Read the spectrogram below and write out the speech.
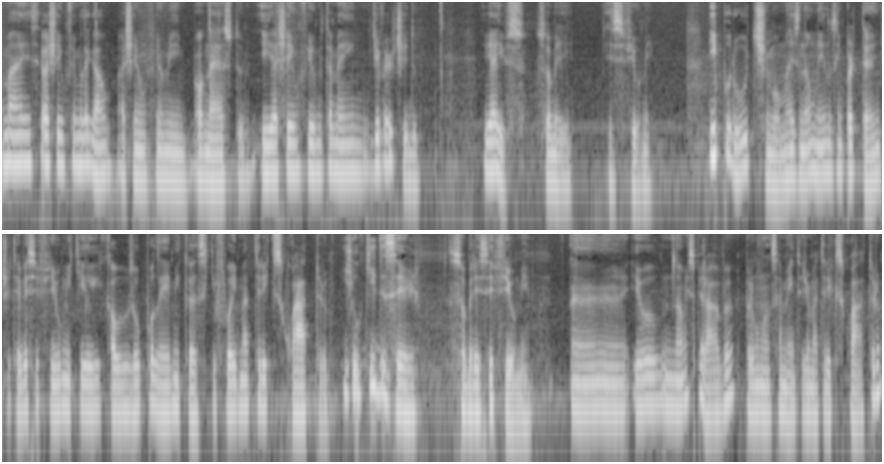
Mas eu achei um filme legal, achei um filme honesto e achei um filme também divertido. E é isso sobre esse filme. E por último, mas não menos importante, teve esse filme que causou polêmicas, que foi Matrix 4. E o que dizer sobre esse filme? Uh, eu não esperava por um lançamento de Matrix 4.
